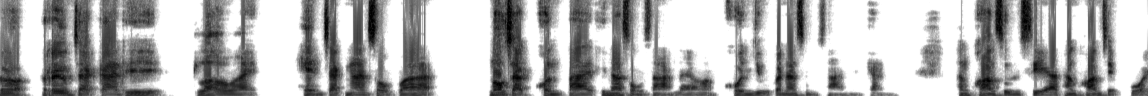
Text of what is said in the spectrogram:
ก็เริ่มจากการที่เราเห็นจากงานศพว่า นอกจากคนตายที่น่าสงสารแล้วคนอยู่ก็น่าสงสารเหมือนกัน ทั้งความสูญเสียทั้งความเจ็บปวด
